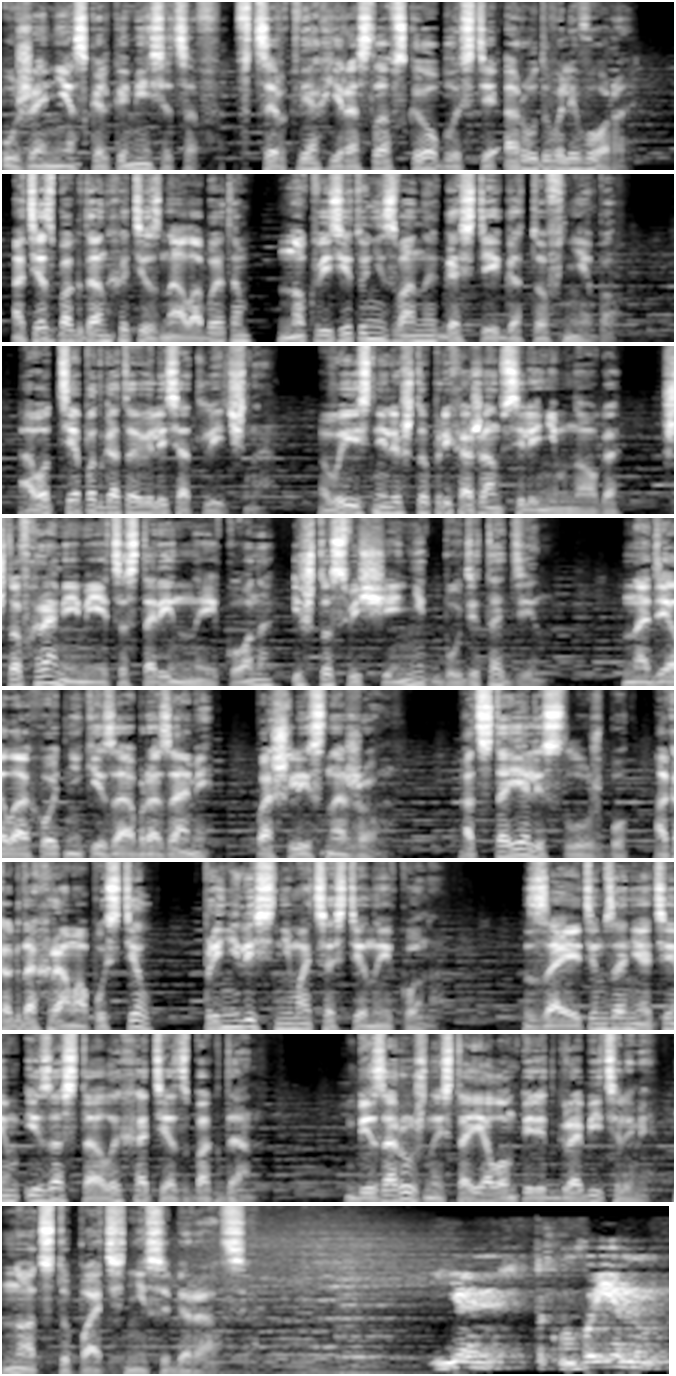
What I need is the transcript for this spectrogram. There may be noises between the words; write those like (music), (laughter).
Уже несколько месяцев в церквях Ярославской области орудовали воры. Отец Богдан хоть и знал об этом, но к визиту незваных гостей готов не был. А вот те подготовились отлично. Выяснили, что прихожан в селе немного, что в храме имеется старинная икона и что священник будет один. На дело охотники за образами – пошли с ножом. Отстояли службу, а когда храм опустел, принялись снимать со стены икону. За этим занятием и застал их отец Богдан. Безоружный стоял он перед грабителями, но отступать не собирался. Я в таком военном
